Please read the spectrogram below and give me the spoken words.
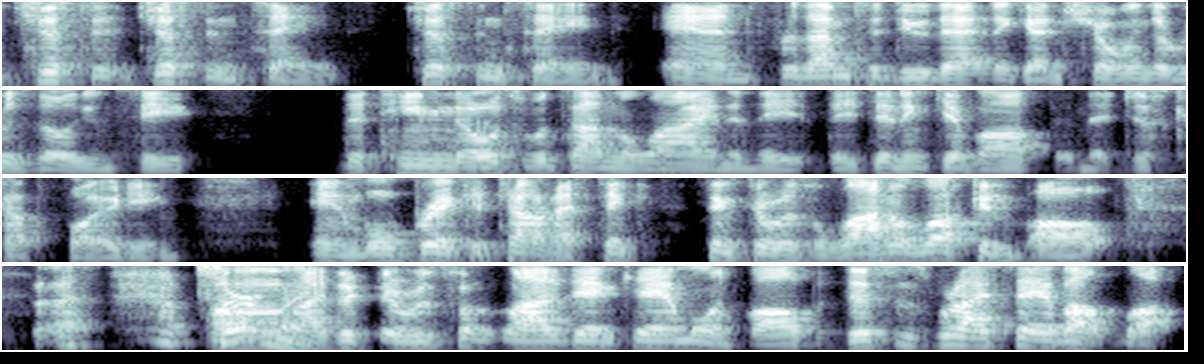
Just just insane just insane and for them to do that and again showing the resiliency the team knows what's on the line and they they didn't give up and they just kept fighting and we'll break it down i think think there was a lot of luck involved Um, Certainly. i think there was a lot of dan campbell involved but this is what i say about luck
